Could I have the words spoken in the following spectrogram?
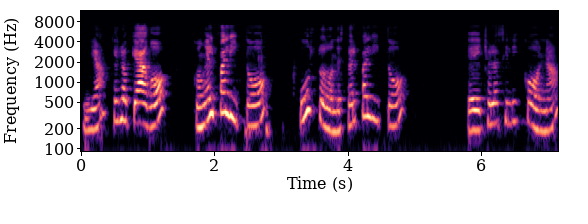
¿Ya? ¿Qué es lo que hago? Con el palito, justo donde está el palito, he hecho la silicona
